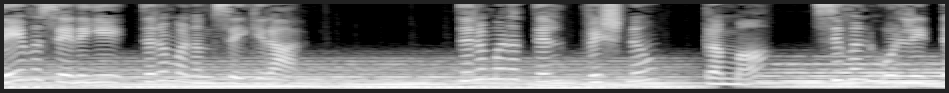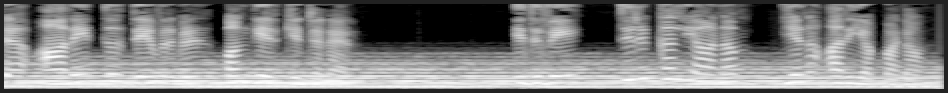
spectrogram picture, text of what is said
தேவசேனையை திருமணம் செய்கிறார். திருமணத்தில் விஷ்ணு பிரம்மா சிவன் உள்ளிட்ட அனைத்து தேவர்கள் பங்கேற்கின்றனர். இதுவே திருக்கல்யாணம் என அறியப்படும்.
